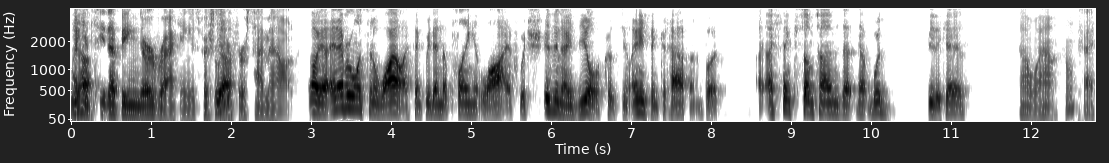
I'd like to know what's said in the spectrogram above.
I Yeah. can see that being nerve wracking, especially Yeah. your first time out. Oh yeah, and every once in a while, I think we'd end up playing it live, which isn't ideal because you know anything could happen. But I, I think sometimes that that would be the case. Oh wow. Okay.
